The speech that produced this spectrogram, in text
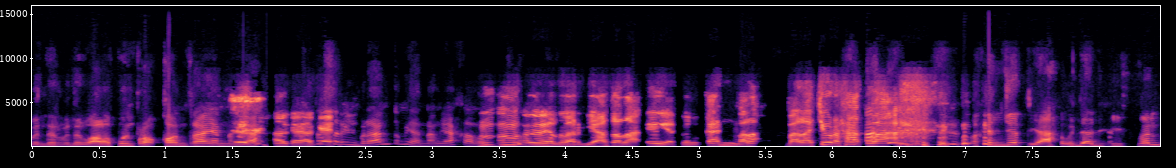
bener-bener. Walaupun pro kontra ya nang ya. Oke oke. okay. sering berantem ya nang ya kalau mm -mm, eh, luar biasa lah. Eh tuh kan malah malah curhat lah lanjut ya udah di event.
